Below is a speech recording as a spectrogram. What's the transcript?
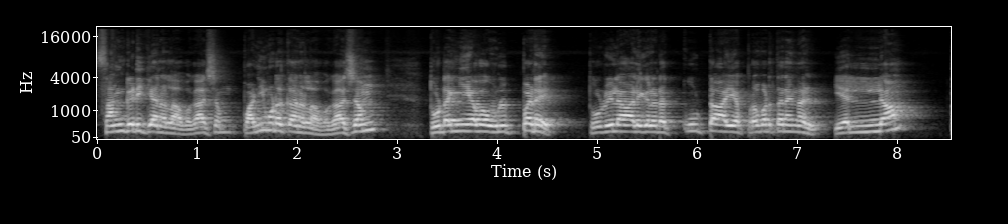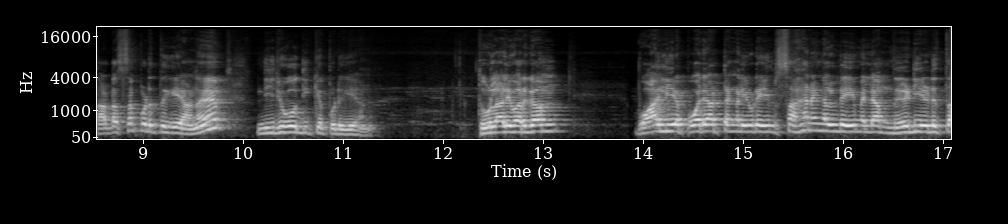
സംഘടിക്കാനുള്ള അവകാശം പണിമുടക്കാനുള്ള അവകാശം തുടങ്ങിയവ ഉൾപ്പെടെ തൊഴിലാളികളുടെ കൂട്ടായ പ്രവർത്തനങ്ങൾ എല്ലാം തടസ്സപ്പെടുത്തുകയാണ് നിരോധിക്കപ്പെടുകയാണ്. തൊഴിലാളി വർഗം വലിയ പോരാട്ടങ്ങളുടെയും സഹനങ്ങളുടെയും എല്ലാം നേടിയെടുത്ത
